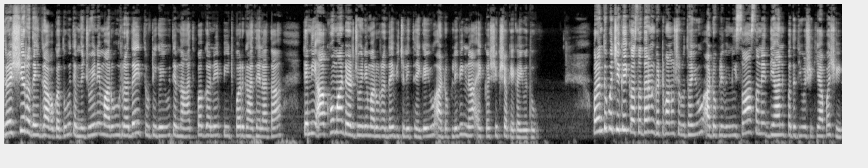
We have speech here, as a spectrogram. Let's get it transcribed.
દ્રશ્ય હૃદયદ્રાવક હતું. તેમને જોઈને મારું હૃદય તૂટી ગયું. તેમના હાથ પગ અને પીઠ પર ઘા હતા તેમની આંખોમાં ડર જોઈને મારું હૃદય વિચલિત થઈ ગયું. આર્ટ લિવિંગના એક શિક્ષકે કહ્યું હતું. પરંતુ પછી કંઈક અસાધારણ ઘટવાનું શરૂ થયું. આર્ટ લિવિંગની શ્વાસ અને ધ્યાન પદ્ધતિઓ શીખ્યા પછી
